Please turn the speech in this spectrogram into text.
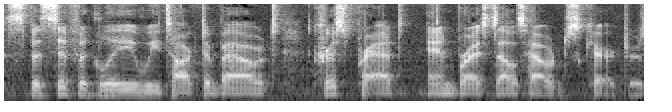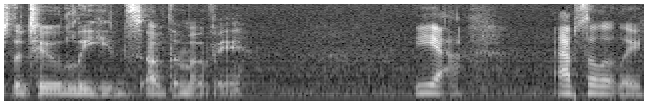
Specifically, we talked about Chris Pratt and Bryce Dallas Howard's characters, the two leads of the movie. yeah absolutely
